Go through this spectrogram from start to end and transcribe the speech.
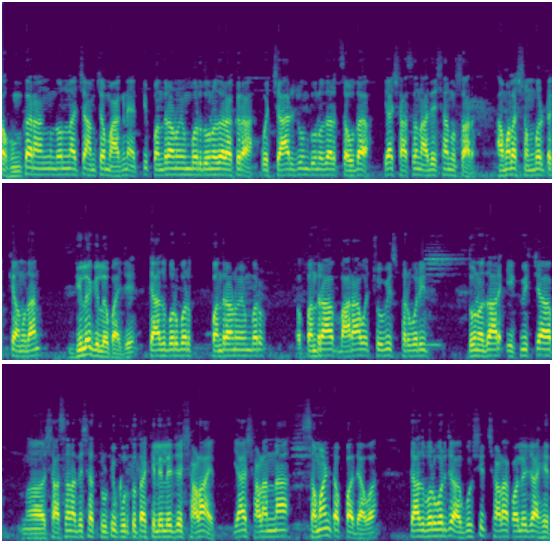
हुंकार आंदोलनाच्या आमच्या मागण्या आहेत की पंधरा नोव्हेंबर दोन हजार अकरा व चार जून दोन हजार चौदा या शासन आदेशानुसार आम्हाला शंभर टक्के अनुदान दिलं गेलं पाहिजे. त्याचबरोबर पंधरा नोव्हेंबर पंधरा बारा व चोवीस फरवरी दोन हजार एकवीसच्या शासनादेशात त्रुटीपूर्तता केलेले जे शाळा आहेत या शाळांना समान टप्पा द्यावा. त्याचबरोबर जे अघोषित शाळा कॉलेज आहेत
